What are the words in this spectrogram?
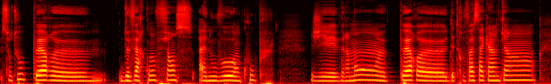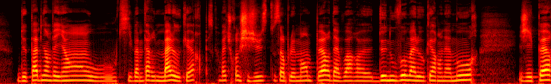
surtout peur de faire confiance à nouveau en couple j'ai vraiment euh, peur euh, d'être face à quelqu'un de pas bienveillant ou qui va me faire mal au cœur. Parce qu'en fait, je crois que j'ai juste tout simplement peur d'avoir euh, de nouveau mal au cœur en amour. J'ai peur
